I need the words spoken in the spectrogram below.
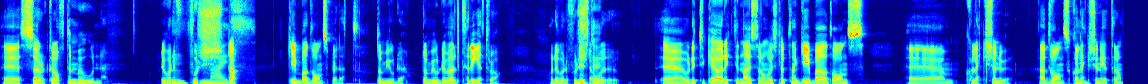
Eh, Circle of the Moon. Det var det Mm, första nice. Game Advance-spelet de gjorde. De gjorde väl tre tror jag. Och det var det första. det. Och, eh, och det tycker jag är riktigt nice. De har ju släppt en Game Advance eh, Collection nu. Advance Collection heter den.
